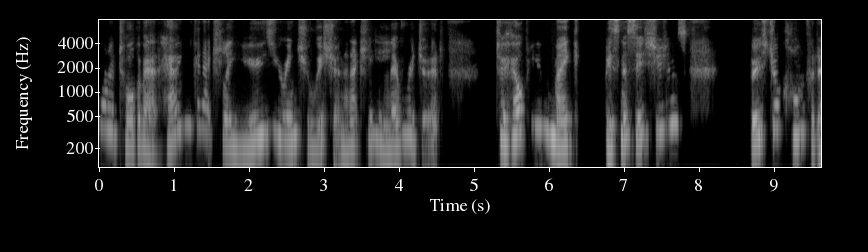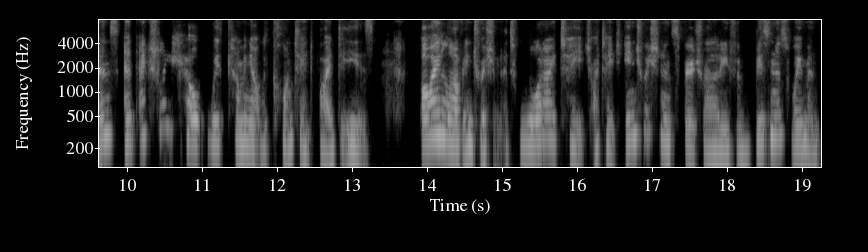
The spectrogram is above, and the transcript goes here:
want to talk about how you can actually use your intuition and actually leverage it to help you make business decisions, boost your confidence, and actually help with coming up with content ideas. I love intuition. It's what I teach. I teach intuition and spirituality for business women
